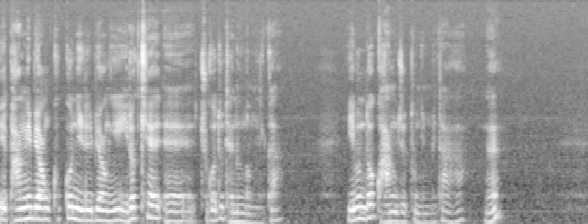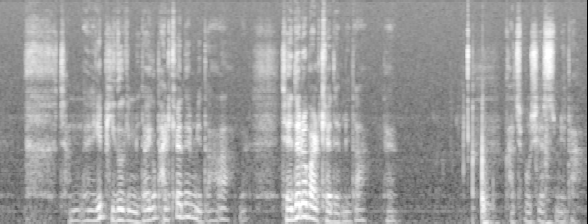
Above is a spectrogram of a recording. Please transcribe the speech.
이 방위병 국군 일병이 이렇게 에, 죽어도 되는 겁니까? 이분도 광주 분입니다. 네? 하, 참 네, 이게 비극입니다. 이거 밝혀야 됩니다. 네. 제대로 밝혀야 됩니다. 네. 같이 보시겠습니다.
